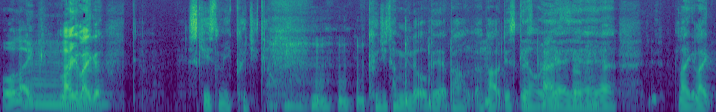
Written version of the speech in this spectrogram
or like Mm. like like. Excuse me, could you tell me? could you tell me a little bit about about this This girl? yeah, yeah, yeah. Like like,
